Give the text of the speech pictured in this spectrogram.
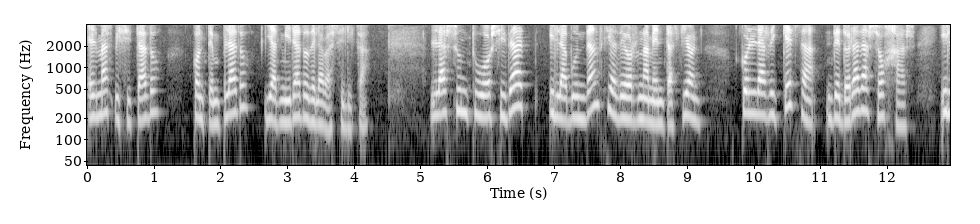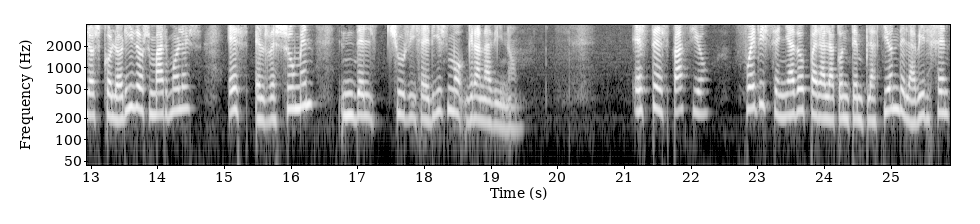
el más visitado, contemplado y admirado de la basílica. La suntuosidad y la abundancia de ornamentación, con la riqueza de doradas hojas y los coloridos mármoles es el resumen del churriguerismo granadino. Este espacio fue diseñado para la contemplación de la Virgen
